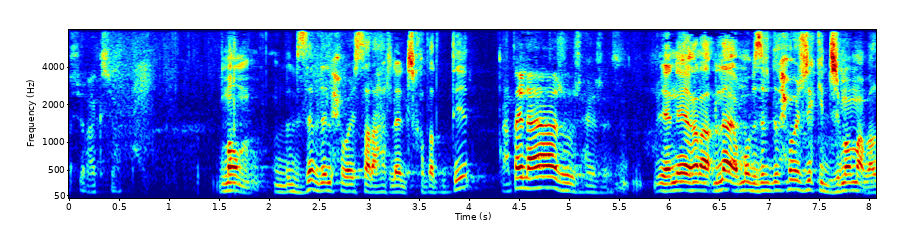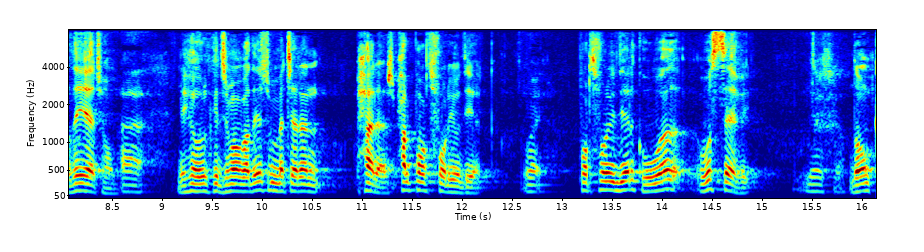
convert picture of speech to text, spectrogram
sur action المهم بزاف ديال الحوايج صراحة اللي تقدر دير عطينا جوج حاجات يعني غرا- لا هما بزاف ديال الحوايج اللي كيتجمعوا مع بعضياتهم آه ملي كنقول كيتجمعوا مع بعضياتهم مثلا بحال اش بحال ال portfolio ديالك oui ال portfolio ديالك هو هو bien sûr donc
